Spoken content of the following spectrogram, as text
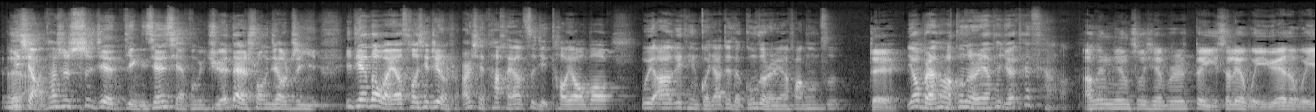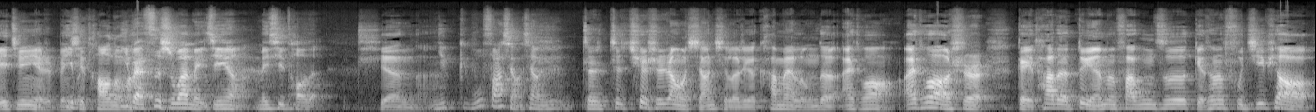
你想，他是世界顶尖前锋，绝代双骄之一，一天到晚要操心这种事，而且他还要自己掏腰包为阿根廷国家队的工作人员发工资，对，要不然的话，工作人员他觉得太惨了。阿根廷足协不是对以色列违约的违约金也是梅西掏的吗？一百四十万美金啊，梅西掏的，天哪！你无法想象。这这确实让我想起了这个喀麦隆的埃托奥。埃托奥是给他的队员们发工资，给他们付机票，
